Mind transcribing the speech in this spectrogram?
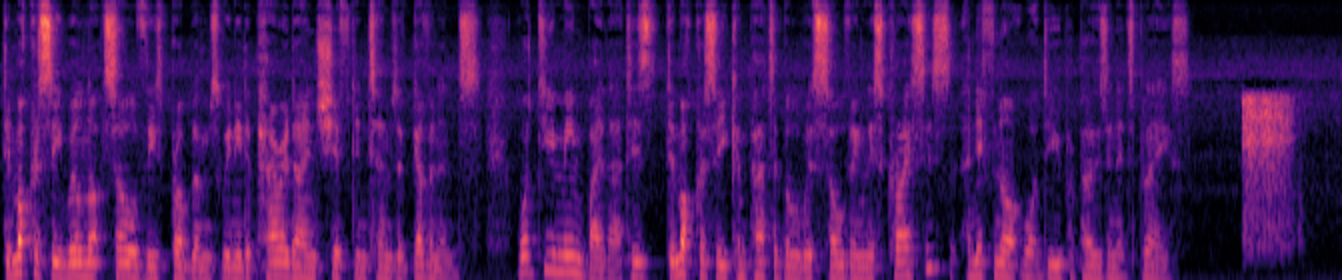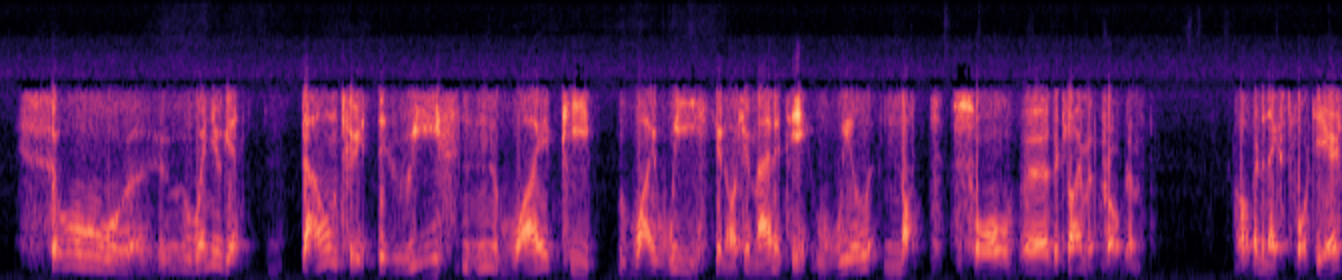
democracy will not solve these problems. We need a paradigm shift in terms of governance. What do you mean by that? Is democracy compatible with solving this crisis? And if not, what do you propose in its place? So, uh, when you get down to it, the reason why people why we, you know, humanity, will not solve uh, the climate problem over the next 40 years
